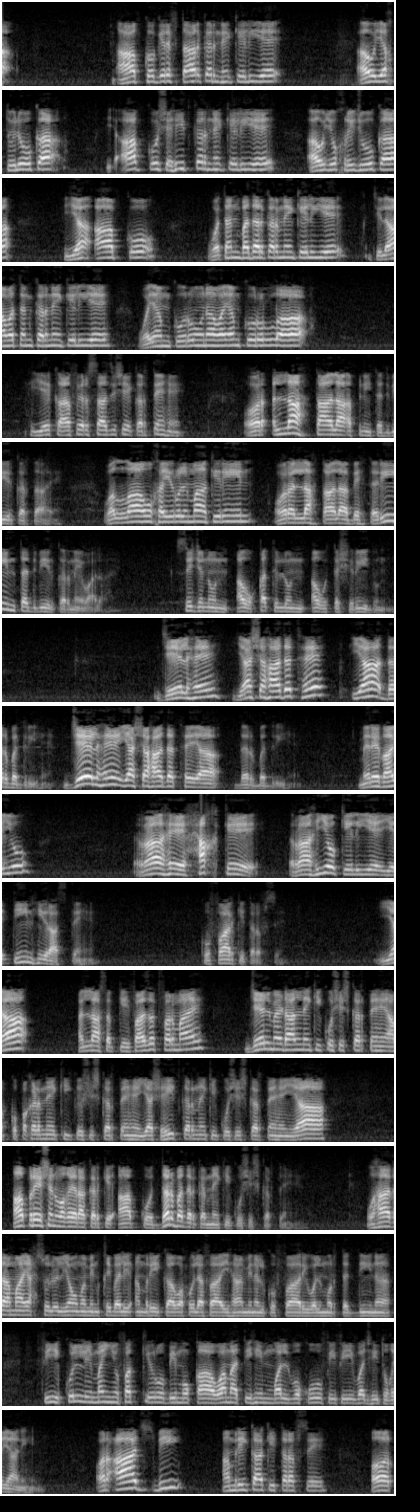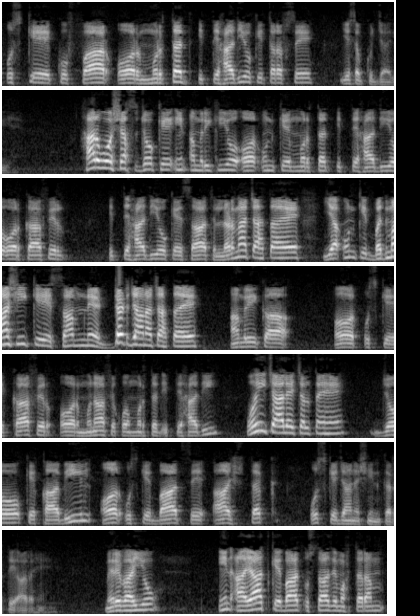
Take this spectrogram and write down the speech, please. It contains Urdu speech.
آپ کو گرفتار کرنے کے لیے او یختلو کا آپ کو شہید کرنے کے لیے او یخرجو کا یا آپ کو وطن بدر کرنے کے لیے جلا وطن کرنے کے لیے ویم کرون ویم کر اللہ، یہ کافر سازشیں کرتے ہیں اور اللہ تعالی اپنی تدبیر کرتا ہے۔ واللہ خیر الماکرین، اور اللہ تعالی بہترین تدبیر کرنے والا ہے۔ سجن او قتل او تشرید۔ جیل ہے یا شہادت ہے یا دربدری ہے۔ جیل ہے یا شہادت ہے یا دربدری ہے میرے بھائیوں راہ حق کے راہیوں کے لیے یہ تین ہی راستے ہیں۔ کفار کی طرف سے۔ یا اللہ سب کی حفاظت فرمائے، جیل میں ڈالنے کی کوشش کرتے ہیں، آپ کو پکڑنے کی کوشش کرتے ہیں، یا شہید کرنے کی کوشش کرتے ہیں، یا آپریشن وغیرہ کر کے آپ کو در بدر کرنے کی کوشش کرتے ہیں۔ وهذا ما يحصل اليوم من قبل امریکہ وحلفائها من الكفار والمرتدین فی کل من يفكر بمقاومتهم والوقوف في وجه طغيانهم. اور آج بھی امریکہ کی طرف سے اور اس کے کفار اور مرتد اتحادیوں کی طرف سے یہ سب کچھ جاری ہے۔ ہر وہ شخص جو کہ ان امریکیوں اور ان کے مرتد اتحادیوں اور کافر اتحادیوں کے ساتھ لڑنا چاہتا ہے یا ان کی بدماشی کے سامنے ڈٹ جانا چاہتا ہے، امریکہ اور اس کے کافر اور منافق و مرتد اتحادی وہی چالے چلتے ہیں جو کہ قابیل اور اس کے بعد سے آج تک اس کے جانشین کرتے آ رہے ہیں۔ میرے بھائیوں، ان آیات کے بعد استاد محترم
